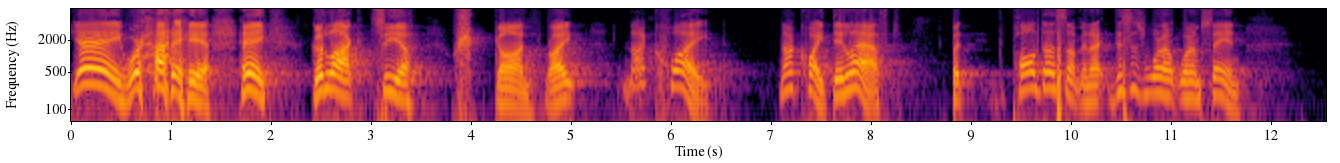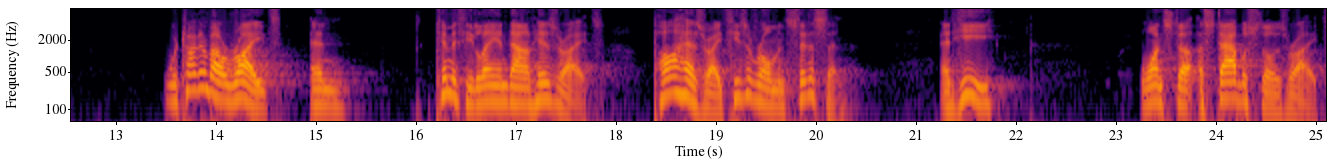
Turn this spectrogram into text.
Yay, we're out of here. Hey, good luck. See ya. Gone, right? Not quite. Not quite. They left, but Paul does something. I, this is what, I, what I'm saying. We're talking about rights and Timothy laying down his rights. Paul has rights. He's a Roman citizen. And he wants to establish those rights.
